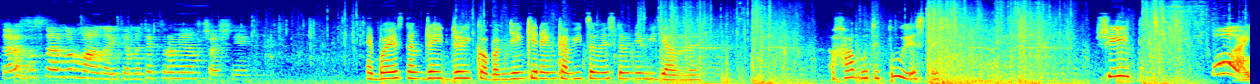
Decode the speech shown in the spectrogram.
Teraz dostałem normalne itemy, te, które miałem wcześniej. Ej, bo jestem J- Jacobem. Dzięki rękawicom jestem niewidzialny. Aha, bo ty tu jesteś. Shit. O! Aj.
